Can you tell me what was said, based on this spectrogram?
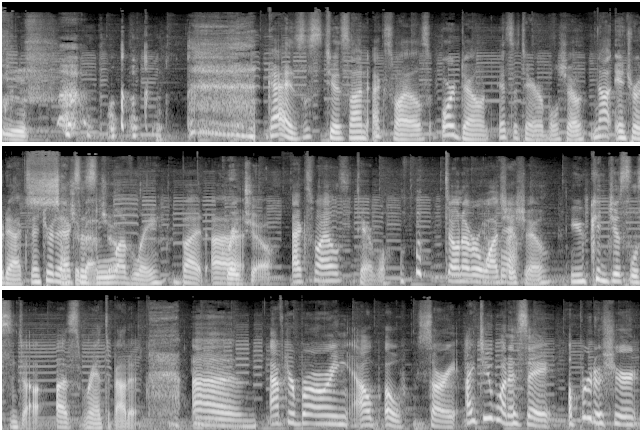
Oof. Guys, listen to us on X Files, or don't. It's a terrible show. Not Intro to X. Intro to Such X a is show. lovely, but uh, Great show. X Files, terrible. Don't ever watch Yeah. that show. You can just listen to us rant about it. Um, after borrowing Al, oh, sorry, I do want to say Alberto shirt,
